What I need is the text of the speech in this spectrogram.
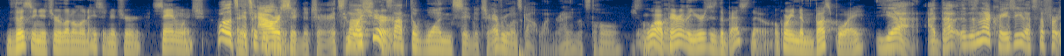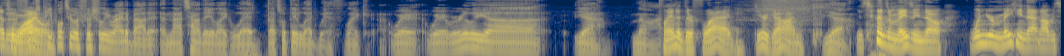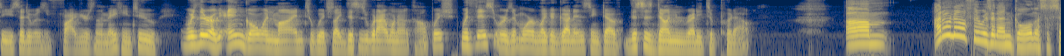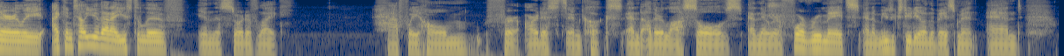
the signature, let alone a signature sandwich. Well, it's it's our sandwich. signature. It's not. Well, sure. It's not the one signature. Everyone's got one, right? That's the whole. The well, apparently yours is the best, though, according to Busboy. Yeah, I, that isn't that crazy. That's the, fir- that's the wild. first people to officially write about it, and that's how they like led. That's what they led with. Like we're we're really uh yeah no planted I, their flag. Dear God. Yeah. It sounds amazing though. When you're making that, obviously you said it was five years in the making too was there an end goal in mind to which like this is what I want to accomplish with this, or is it more of like a gut instinct of this is done and ready to put out? Um, I don't know if there was an end goal necessarily. I can tell you that I used to live in this sort of like halfway home for artists and cooks and other lost souls and there were four roommates and a music studio in the basement and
